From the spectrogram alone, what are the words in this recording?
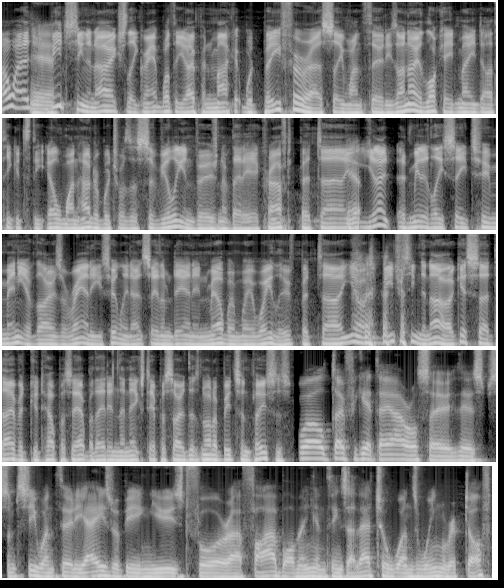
Oh, it'd yeah. be interesting to know actually, Grant, what the open market would be for uh, C-130s. I know Lockheed made, I think it's the L100, which was a civilian version of that aircraft, but uh, yep. you don't admittedly see too many of those around. You certainly don't see them down in Melbourne where we live. But uh, you know, it'd be interesting to know. I guess uh, David could help us out with that in the next episode. That's not a bits and pieces. Well, don't forget they are also there's some C-130As were being used for firebombing and things like that till one's wing ripped off.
